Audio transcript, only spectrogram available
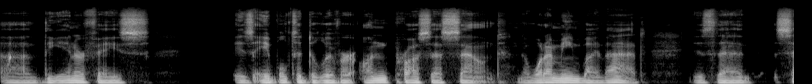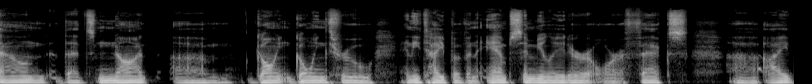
uh, the interface is able to deliver unprocessed sound. Now, what I mean by that is that sound that's not um, going going through any type of an amp simulator or effects. Uh, I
